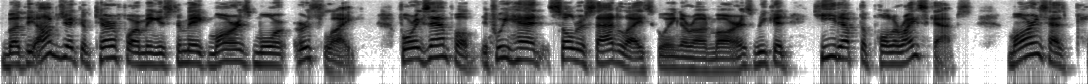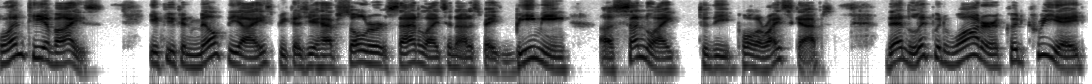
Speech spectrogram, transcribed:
but the object of terraforming is to make Mars more Earth-like. For example, if we had solar satellites going around Mars, we could heat up the polar ice caps. Mars has plenty of ice. If you can melt the ice because you have solar satellites in outer space beaming uh, sunlight to the polar ice caps, then liquid water could create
